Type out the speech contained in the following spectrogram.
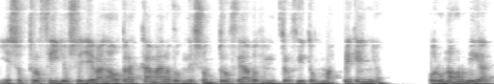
y esos trocillos se llevan a otras cámaras donde son troceados en trocitos más pequeños por unas hormigas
